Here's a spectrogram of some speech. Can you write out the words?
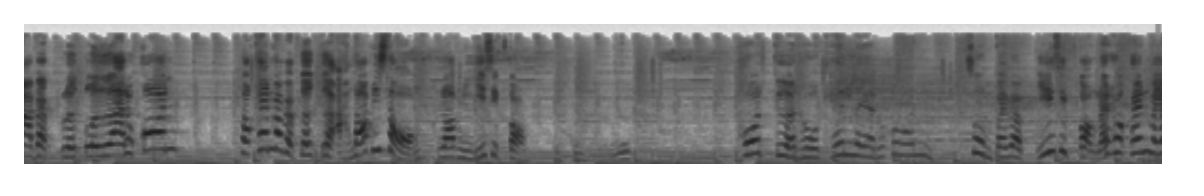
มาแบบเกลือๆทุกคน โทเค็นมาแบบเกลือๆอะรอบที่ 2 รอบนี้ 20 กล่อง โอ้โห โคตรเกลือโทเค็นเลยอะทุกคน สุ่มไปแบบ 20 กล่องได้โทเค็นมา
